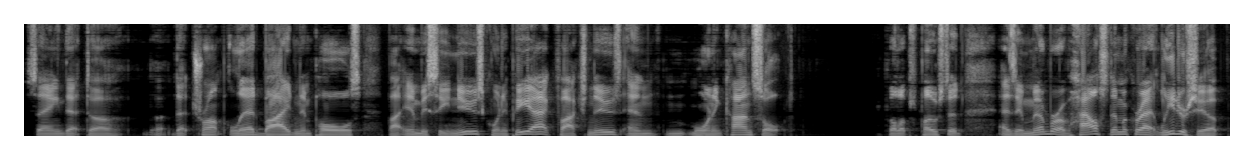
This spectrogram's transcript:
saying that uh, that Trump led Biden in polls by NBC News, Quinnipiac, Fox News, and Morning Consult. Phillips posted, as a member of House Democrat leadership,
